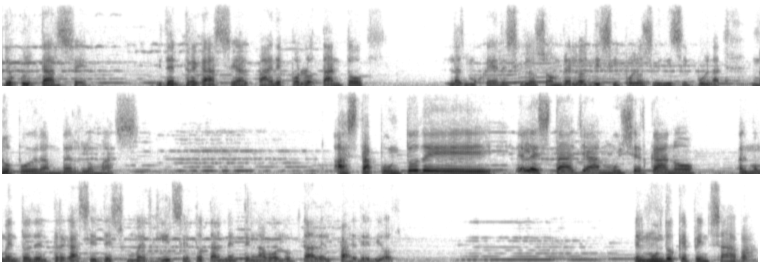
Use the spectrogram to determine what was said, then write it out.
de ocultarse y de entregarse al Padre. Por lo tanto, las mujeres y los hombres, los discípulos y discípulas, no podrán verlo más hasta punto de, él está ya muy cercano al momento de entregarse y de sumergirse totalmente en la voluntad del Padre Dios. El mundo que pensaba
